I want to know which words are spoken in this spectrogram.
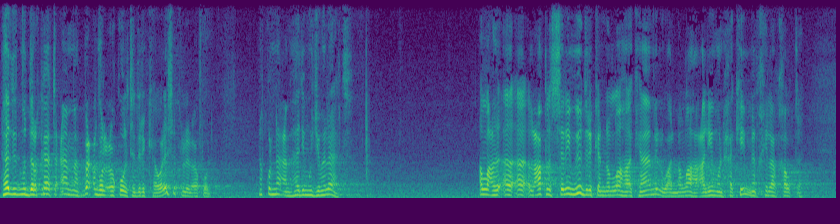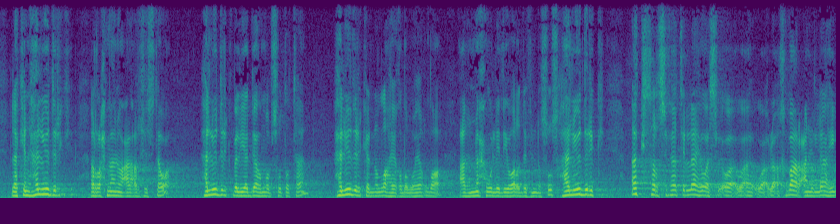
هذه المدركات عامة بعض العقول تدركها وليس كل العقول. نقول نعم هذه مجملات. الله العقل السليم يدرك أن الله كامل وأن الله عليم حكيم من خلال خلقه. لكن هل يدرك الرحمن على عرش استوى؟ هل يدرك بل يداه مبسوطتان؟ هل يدرك أن الله يغضب ويرضى على النحو الذي ورد في النصوص؟ هل يدرك أكثر صفات الله والأخبار عن الله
